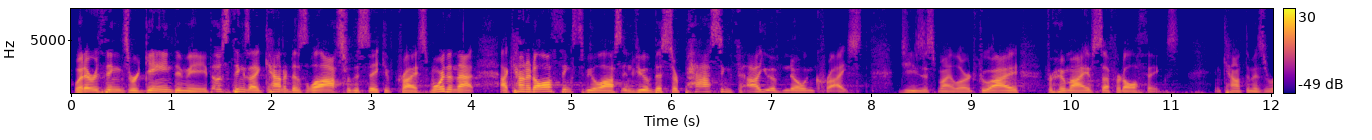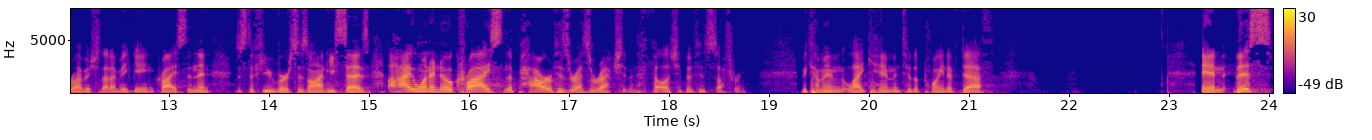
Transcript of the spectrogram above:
whatever things were gained to me, those things I counted as loss for the sake of Christ. More than that, I counted all things to be lost in view of the surpassing value of knowing Christ, Jesus my Lord, for, I, for whom I have suffered all things, and count them as rubbish that I may gain Christ. And then just a few verses on, he says, I want to know Christ and the power of his resurrection and the fellowship of his suffering, becoming like him and to the point of death. And this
